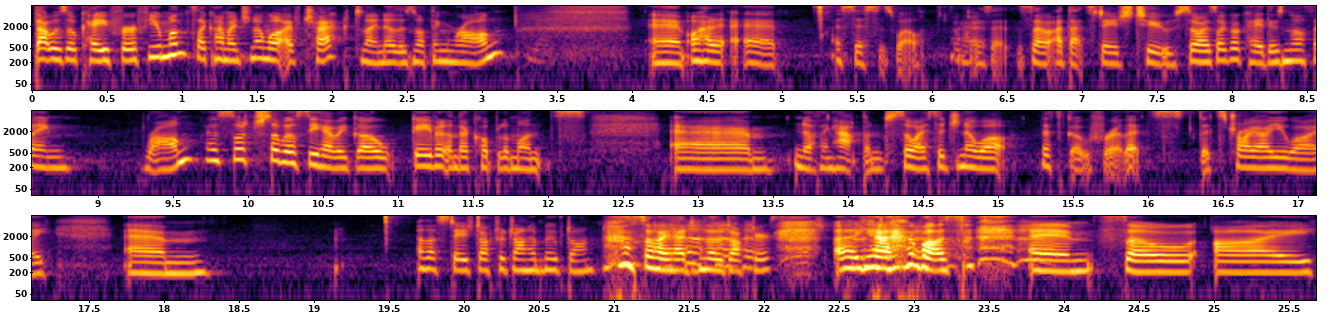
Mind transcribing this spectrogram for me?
that was okay for a few months. I kind of went, you know what? I've checked and I know there's nothing wrong. Yeah. Um, I had a, a, a cyst as well. Okay. So at that stage too. So I was like, okay, there's nothing wrong as such. So we'll see how we go. Gave it another couple of months. Um, nothing happened. So I said, you know what? Let's go for it. Let's let's try IUI. Um, at that stage, Dr. John had moved on, so I had another doctor. Uh, yeah, it was. Um, so I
